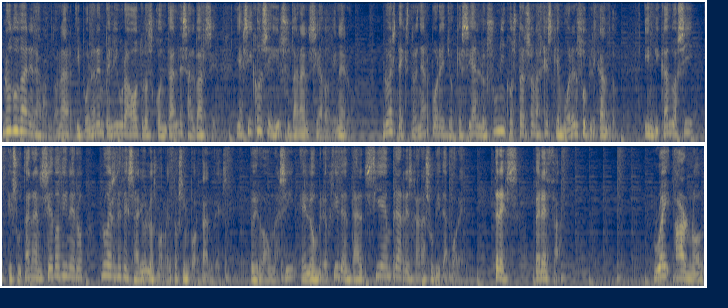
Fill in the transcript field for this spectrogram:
No dudan en abandonar y poner en peligro a otros con tal de salvarse, y así conseguir su tan ansiado dinero. No es de extrañar por ello que sean los únicos personajes que mueren suplicando, indicando así que su tan ansiado dinero no es necesario en los momentos importantes. Pero aún así, el hombre occidental siempre arriesgará su vida por él. 3. Pereza. Ray Arnold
